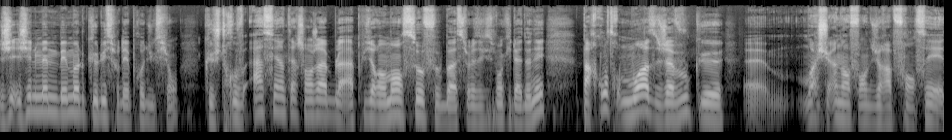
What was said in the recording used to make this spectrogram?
J'ai j'ai le même bémol que lui sur les productions, que je trouve assez interchangeable à plusieurs moments, sauf bah, sur les expressions qu'il a données. Par contre, moi, j'avoue que euh, moi, je suis un enfant du rap français,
